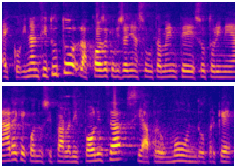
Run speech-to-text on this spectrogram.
Ecco, innanzitutto la cosa che bisogna assolutamente sottolineare è che quando si parla di polizza si apre un mondo, perché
